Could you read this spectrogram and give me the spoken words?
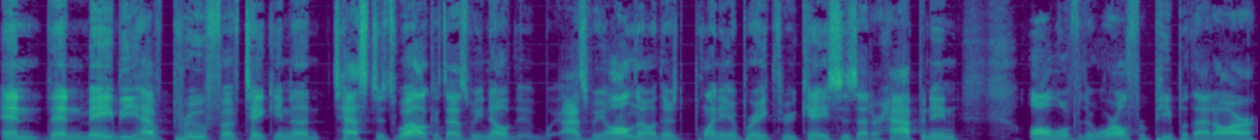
and then maybe have proof of taking a test as well because as we know as we all know there's plenty of breakthrough cases that are happening all over the world for people that are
